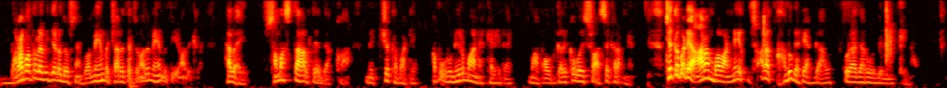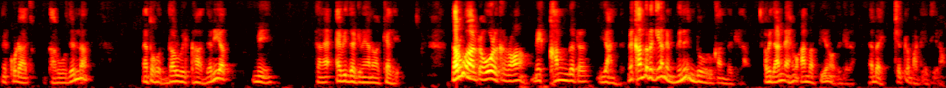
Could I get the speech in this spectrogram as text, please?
බරපතල විදිහට දොස් නැගුවා මෙහෙම චරිත තුනද මෙහෙම තියනවාද කියලා. හැබැයි සමස්තාර්ථය දක්වා මේ චිත්‍රපටය අපූර්ව නිර්මාණයක් හැටියට මා පෞද්ගලිකව විශ්වාස කරන්නේ. චිත්‍රපටය ආරම්භ වන්නේ විශාල කඳු ගැටයක් ගාව කුඩා දරුවෝ දෙන්නෙක් ඉන්නවා. මේ කුඩා දරුවෝ දෙන්න නැතහොත් දරුවෙක් හා දැරියක් මේ තන ඇවිදගෙන යනවා කැලේ. දරුවාට ඕල කරනවා මේ කන්දට යන්න. මේ කන්දට කියන්නේ මිනින්දෝරු කන්ද කියලා. අපි දන්නේ හැම කන්දක් තියනවද කියලා. හැබැයි චිත්‍රපටයේ තියෙනවා.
